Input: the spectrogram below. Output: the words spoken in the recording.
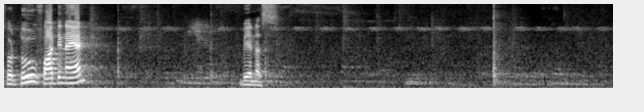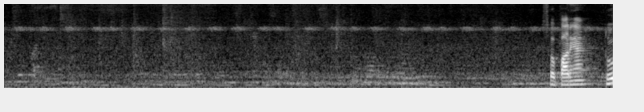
So two forty nine BNS so பாருங்க. Two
